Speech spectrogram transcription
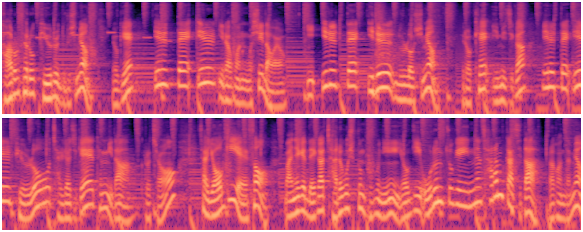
가로 세로 비율을 누르시면 여기에 1대1이라고 하는 것이 나와요. 이 1대1을 눌러주시면 이렇게 이미지가 1대1 비율로 잘려지게 됩니다. 그렇죠? 자 여기에서 만약에 내가 자르고 싶은 부분이 여기 오른쪽에 있는 사람까지다 라고 한다면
